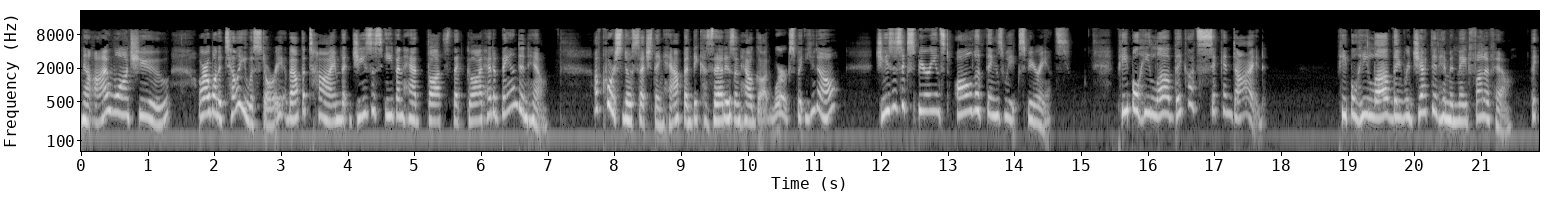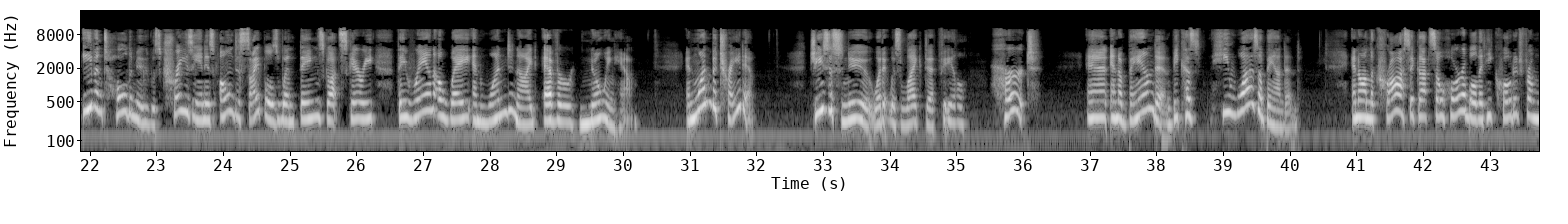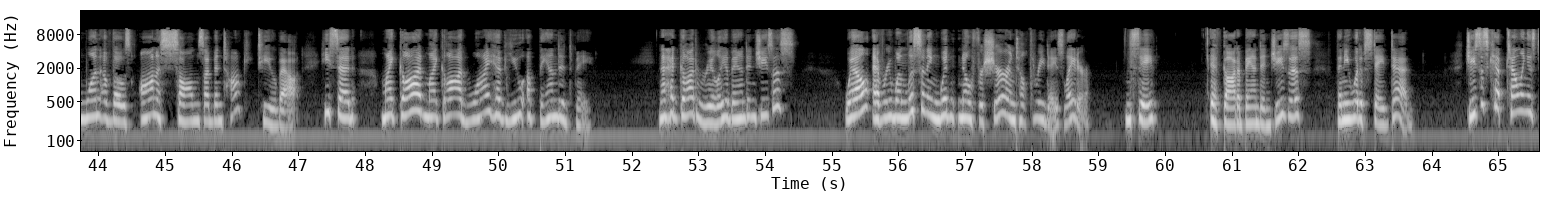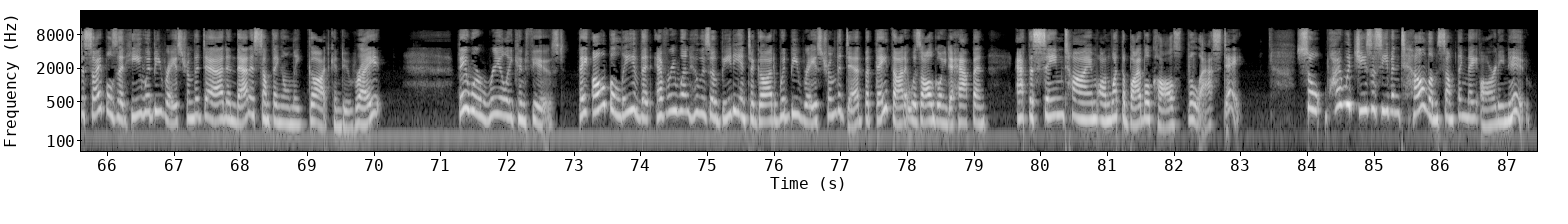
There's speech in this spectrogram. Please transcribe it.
Now I want you or I want to tell you a story about the time that Jesus even had thoughts that God had abandoned him. Of course, no such thing happened because that isn't how God works, but you know, Jesus experienced all the things we experience. People he loved, they got sick and died. People he loved, they rejected him and made fun of him. They even told him he was crazy, and his own disciples, when things got scary, they ran away and one denied ever knowing him. And one betrayed him. Jesus knew what it was like to feel hurt and, and abandoned because he was abandoned. And on the cross, it got so horrible that he quoted from one of those honest Psalms I've been talking to you about. He said, My God, my God, why have you abandoned me? Now, had God really abandoned Jesus? Well, everyone listening wouldn't know for sure until three days later. You see, if God abandoned Jesus, then he would have stayed dead. Jesus kept telling his disciples that he would be raised from the dead, and that is something only God can do, right? They were really confused. They all believed that everyone who was obedient to God would be raised from the dead, but they thought it was all going to happen at the same time on what the Bible calls the last day. So why would Jesus even tell them something they already knew?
